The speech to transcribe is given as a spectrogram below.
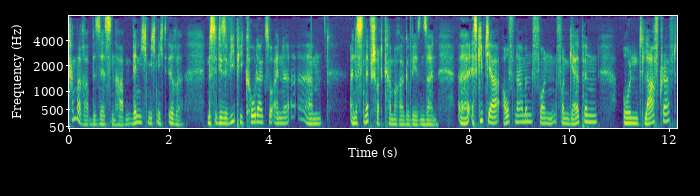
Kamera besessen haben, wenn ich mich nicht irre. Müsste diese VP Kodak so eine, ähm, eine Snapshot-Kamera gewesen sein. Äh, es gibt ja Aufnahmen von, von Galpin und Lovecraft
